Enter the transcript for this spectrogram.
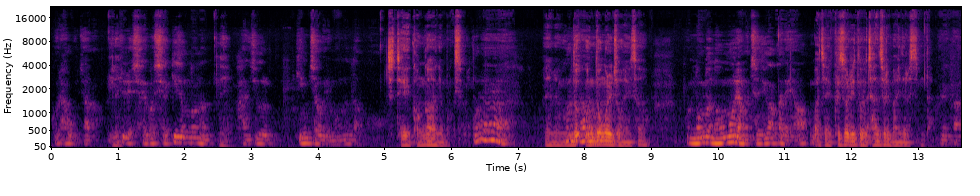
그걸 하고 있잖아 네. 일주일에 세번 세끼 정도는 네. 한식을 김치하고 이렇게 먹는다고 저 되게 건강하게 먹습니다. 그래 운동, 운동을 좋아해서 운동도 너무 무리하면 천지각가 돼요. 맞아요. 그 소리도 잔소리 많이 들었습니다. 그러니까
